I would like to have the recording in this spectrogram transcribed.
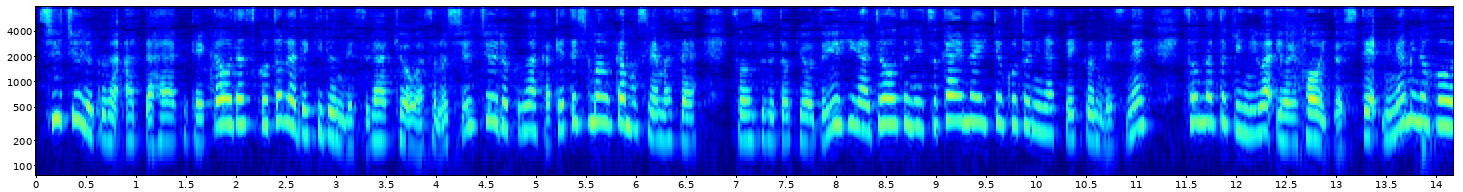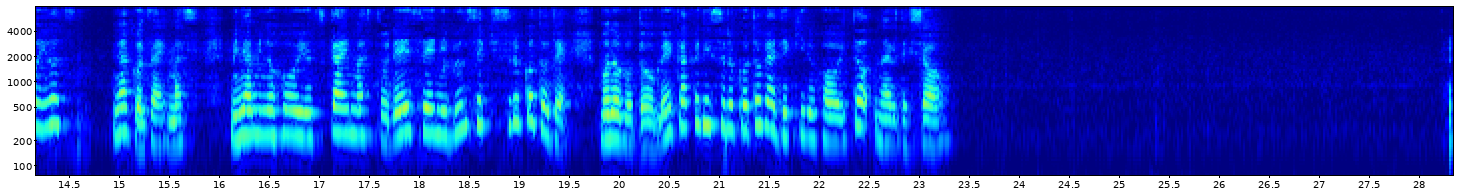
集中力があって早く結果を出すことができるんですが、今日はその集中力が欠けてしまうかもしれません。そうすると今日という日が上手に使えないということになっていくんですね。そんな時には良い方位として南の方位をがございます。南の方位を使いますと冷静に分析することで物事を明確にすることができる方位となるでしょう。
